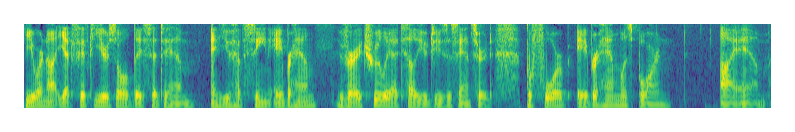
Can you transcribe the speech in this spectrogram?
You are not yet fifty years old, they said to him, and you have seen Abraham? Very truly I tell you, Jesus answered, before Abraham was born, I am.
